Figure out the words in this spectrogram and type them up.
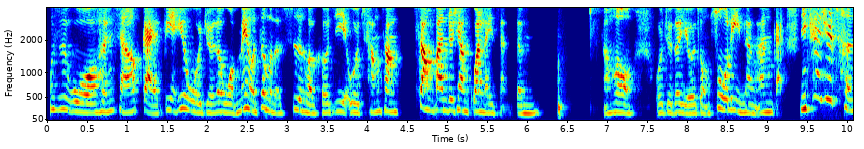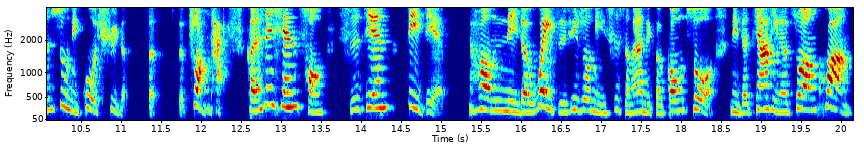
或是我很想要改变，因为我觉得我没有这么的适合科技，我常常上班就像关了一盏灯。然后我觉得有一种坐立难安感。你可以去陈述你过去的的的状态，可能是先从时间、地点，然后你的位置，譬如说你是什么样的一个工作，你的家庭的状况，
